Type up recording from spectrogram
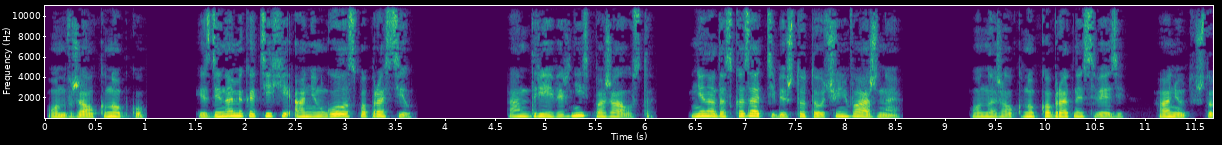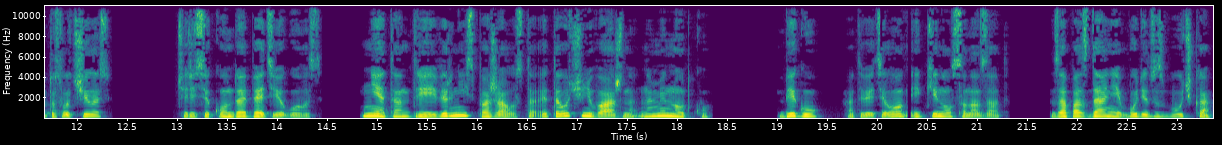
Он вжал кнопку. Из динамика тихий Анин голос попросил. «Андрей, вернись, пожалуйста. Мне надо сказать тебе что-то очень важное». Он нажал кнопку обратной связи. «Анют, что-то случилось?» Через секунду опять ее голос. «Нет, Андрей, вернись, пожалуйста, это очень важно, на минутку». «Бегу», — ответил он и кинулся назад. «За опоздание будет взбучка.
